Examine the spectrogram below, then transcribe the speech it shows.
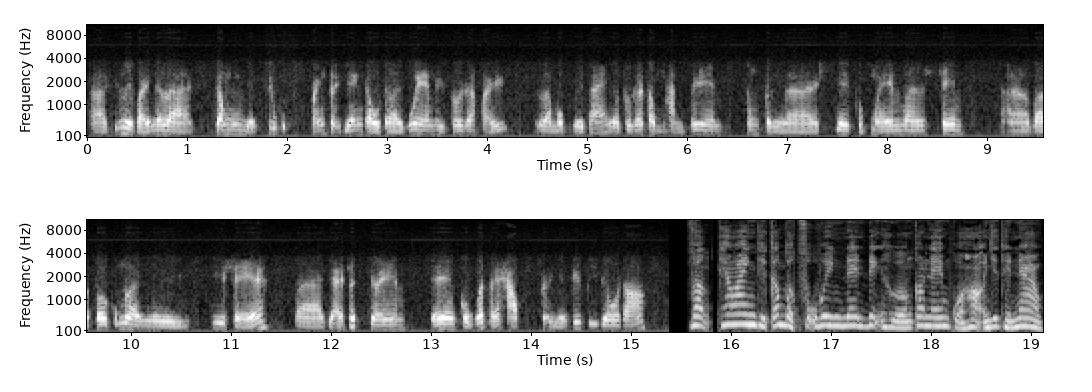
À, chính vì vậy nên là trong những cái khoảng thời gian đầu đời của em thì tôi đã phải là một người bạn và tôi đã đồng hành với em trong từng uh, giây phút mà em uh, xem. À, và tôi cũng là người chia sẻ và giải thích cho em để em cũng có thể học từ những cái video đó. Vâng, theo anh thì các bậc phụ huynh nên định hướng con em của họ như thế nào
